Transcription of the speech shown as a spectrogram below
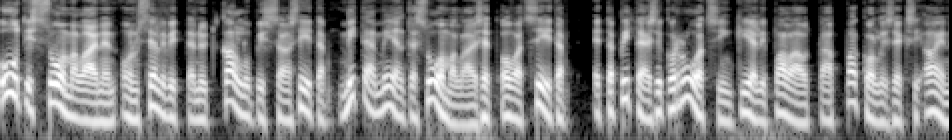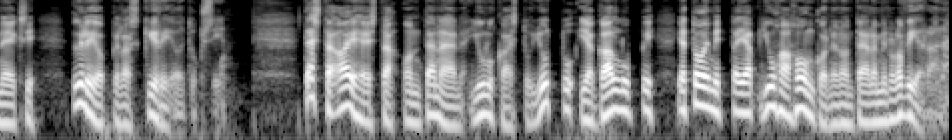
Uutissuomalainen on selvittänyt kallupissaan siitä, mitä mieltä suomalaiset ovat siitä, että pitäisikö ruotsin kieli palauttaa pakolliseksi aineeksi ylioppilaskirjoituksiin. Tästä aiheesta on tänään julkaistu juttu ja galluppi ja toimittaja Juha Honkonen on täällä minulla vieraana.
